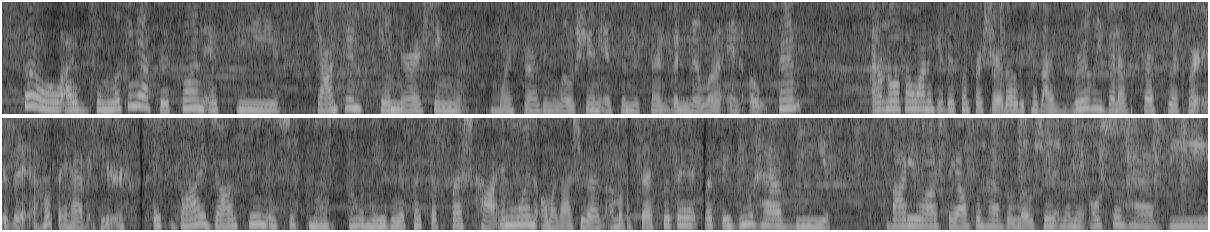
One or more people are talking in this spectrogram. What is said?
So I've been looking at this one. It's the Johnson Skin Nourishing Moisturizing Lotion. It's in the scent vanilla and oat scents. I don't know if I want to get this one for sure though because I've really been obsessed with, where is it? I hope they have it here. It's by Johnson. It just smells so amazing. It's like the fresh cotton one. Oh my gosh, you guys, I'm obsessed with it. But they do have the body wash. They also have the lotion and then they also have the,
